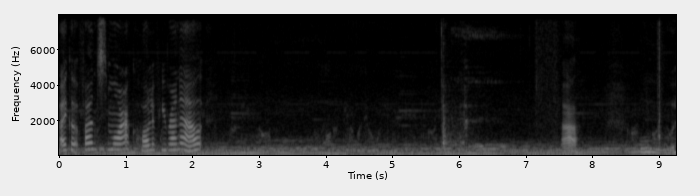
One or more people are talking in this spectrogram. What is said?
I got found some more alcohol. if you run out? Ah. Ooh.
